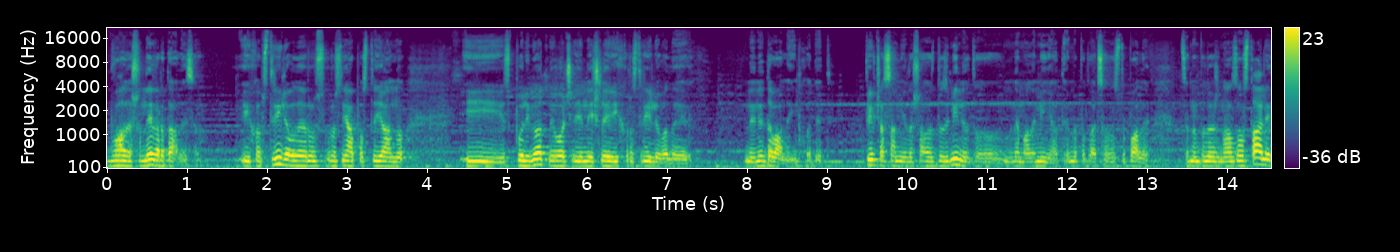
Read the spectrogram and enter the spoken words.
бували, що не верталися. Їх обстрілювали русня постійно. І з пулеметної очері не йшли, їх розстрілювали, не, не давали їм ходити. Півчаса мені лишалось до зміни, то мене мали міняти. Ми по два часа наступали. Це ми були вже на Азовсталі,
